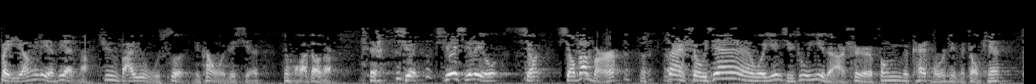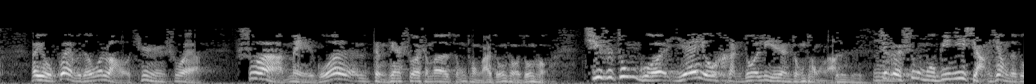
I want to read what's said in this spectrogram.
北洋列变》呐，军阀与五四。你看我这写这话到哪儿？学学习了有小小半本但首先我引起注意的是封开头这个照片。哎呦，怪不得我老听人说呀。说啊，美国整天说什么总统啊，总统，总统。其实中国也有很多历任总统了，这个数目比你想象的多。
